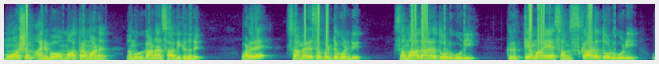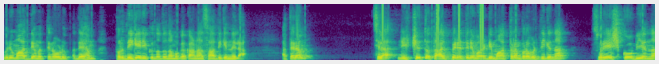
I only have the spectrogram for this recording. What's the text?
മോശം അനുഭവം മാത്രമാണ് നമുക്ക് കാണാൻ സാധിക്കുന്നത്. വളരെ സമരസപ്പെട്ടുകൊണ്ട് സമാധാനത്തോടുകൂടി കൃത്യമായ സംസ്കാരത്തോടുകൂടി ഒരു മാധ്യമത്തിനോടും അദ്ദേഹം പ്രതികരിക്കുന്നത് നമുക്ക് കാണാൻ സാധിക്കുന്നില്ല. അത്തരം ചില നിക്ഷിപ്ത താല്പര്യത്തിന് വേണ്ടി മാത്രം പ്രവർത്തിക്കുന്ന സുരേഷ് ഗോപി എന്ന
